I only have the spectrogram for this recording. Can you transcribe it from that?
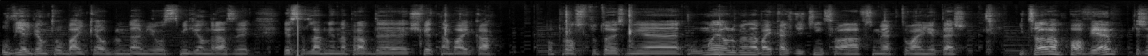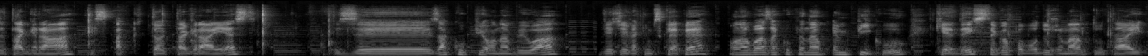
uwielbiam tą bajkę, oglądałem ją z milion razy. Jest to dla mnie naprawdę świetna bajka. Po prostu to jest moje, moja ulubiona bajka z dzieciństwa, a w sumie aktualnie też. I co wam powiem, że ta gra jest, to, ta gra jest z, zakupiona była, wiecie w jakim sklepie? Ona była zakupiona w Empiku kiedyś z tego powodu, że mam tutaj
